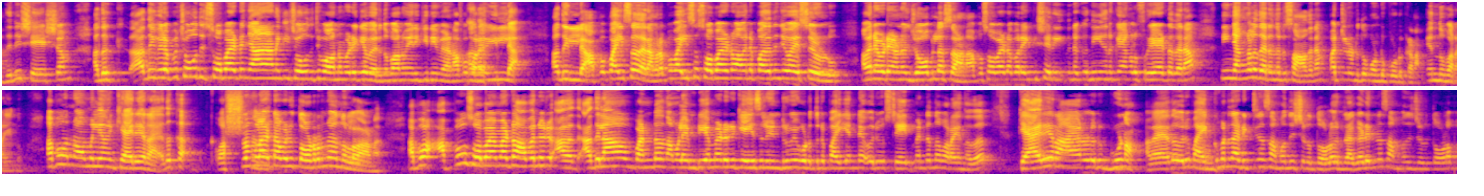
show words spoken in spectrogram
അതിനുശേഷം അത് അത് ഇവരപ്പോൾ ചോദിച്ചു സ്വാഭാവികമായിട്ട് ഞാനാണെങ്കിൽ ചോദിച്ച് പൗർണമിടിക്ക് വരുന്നു. പറഞ്ഞു എനിക്ക് ഇനി വേണം. അപ്പോൾ പറയും ഇല്ല അതില്ല. അപ്പോൾ പൈസ തരാം. അപ്പോൾ പൈസ സ്വാഭാവികമായിട്ടും അവന് പതിനഞ്ച് വയസ്സേ ഉള്ളൂ. അവൻ എവിടെയാണ്? ജോബ്ലെസ് ആണ്. അപ്പൊ സ്വാഭാവികമായിട്ട് പറയും ശരി നിനക്ക് നീ നിനക്ക് ഞങ്ങൾ ഫ്രീ ആയിട്ട് തരാം. നീ ഞങ്ങൾ തരുന്നൊരു സാധനം മറ്റൊരിടത്ത് കൊണ്ട് കൊടുക്കണം എന്ന് പറയുന്നു. അപ്പോൾ നോർമലി അവൻ കാരിയറായി അത് വർഷങ്ങളായിട്ട് അവർ തുടർന്നു എന്നുള്ളതാണ്. അപ്പോൾ അപ്പോൾ സ്വാഭാവികമായിട്ടും അവനൊരു അതിലാ പണ്ട് നമ്മൾ എം ഡി എമ്മയുടെ ഒരു കേസിൽ ഇന്റർവ്യൂ കൊടുത്തിട്ട് പയ്യന്റെ ഒരു സ്റ്റേറ്റ്മെന്റ് എന്ന് പറയുന്നത് ക്യാരിയർ ആയാലുള്ള ഒരു ഗുണം അതായത് ഒരു മയക്കുമരുന്ന് അഡിക്റ്റിനെ സംബന്ധിച്ചിടത്തോളം ഒരു രഗഡിനെ സംബന്ധിച്ചിടത്തോളം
